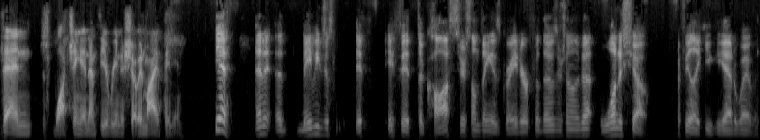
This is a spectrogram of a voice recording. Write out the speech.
than just watching an empty arena show, in my opinion. yeah and it, uh, maybe just if if it the cost or something is greater for those or something like that one a show i feel like you could get away with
